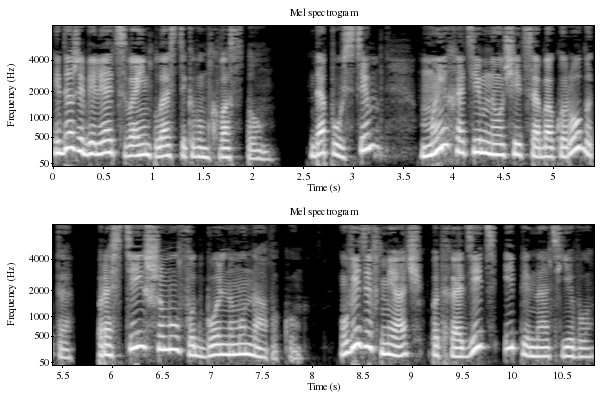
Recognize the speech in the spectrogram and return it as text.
и даже вилять своим пластиковым хвостом. Допустим, мы хотим научить собаку-робота простейшему футбольному навыку. Увидев мяч, подходить и пинать его.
